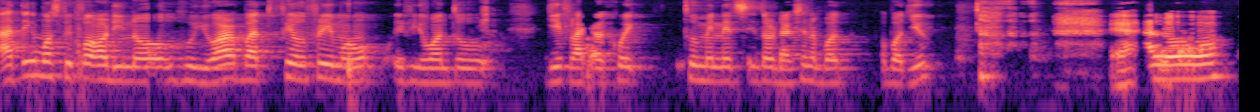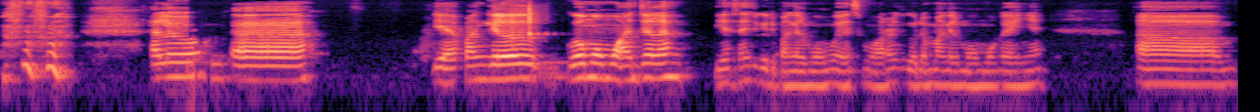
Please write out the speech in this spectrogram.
I think most people already know who you are, but feel free Mo if you want to give like a quick two minutes introduction about about you. Ya, halo. halo. eh ya panggil gue Momo aja lah. Biasanya juga dipanggil Momo ya. Semua orang juga udah manggil Momo kayaknya. Em,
